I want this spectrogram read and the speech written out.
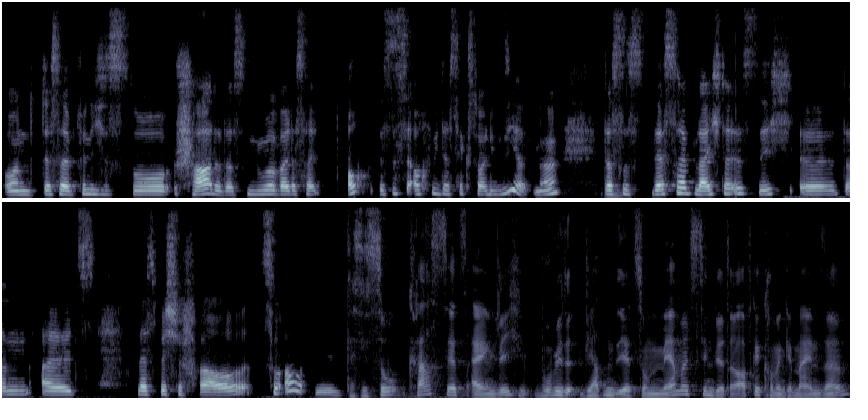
Und deshalb finde ich es so schade, dass nur, weil das halt auch, es ist ja auch wieder sexualisiert, ne? Dass Mhm. es deshalb leichter ist, sich äh, dann als lesbische Frau zu outen. Das ist so krass jetzt eigentlich, wo wir, wir hatten jetzt so mehrmals sind wir draufgekommen gemeinsam,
